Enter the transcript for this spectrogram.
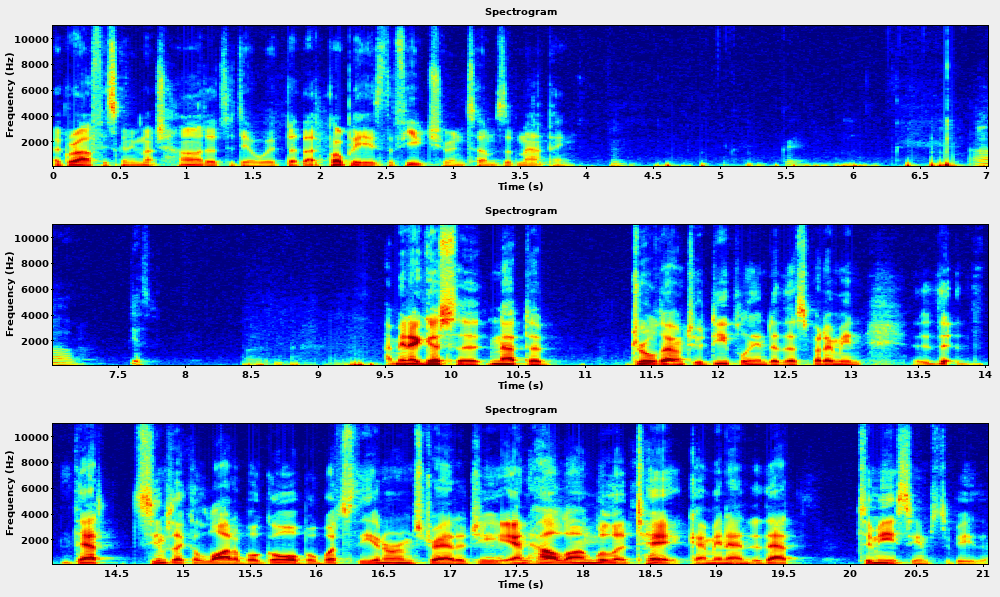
a graph is going to be much harder to deal with. But that probably is the future in terms of mapping. Great. Um, yes. I mean, I guess uh, not to drill down too deeply into this, but I mean, th- that seems like a laudable goal. But what's the interim strategy, and how long will it take? I mean, and that to me seems to be the.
